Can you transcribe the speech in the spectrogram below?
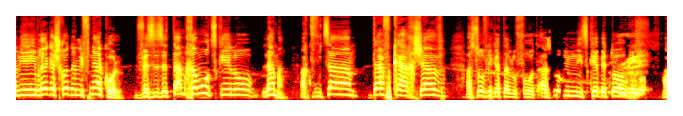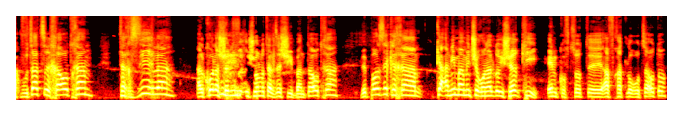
אני עם רגש קודם לפני הכל. וזה טעם חמוץ כאילו למה? הקבוצה דווקא עכשיו עזוב ליגת אלופות עזוב אם נזכה בתואר לא הקבוצה צריכה אותך תחזיר לה על כל השנים הראשונות על זה שהיא בנתה אותך, ופה זה ככה, אני מאמין שרונלדו יישאר כי אין קופצות, אה, אף אחת לא רוצה אותו,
